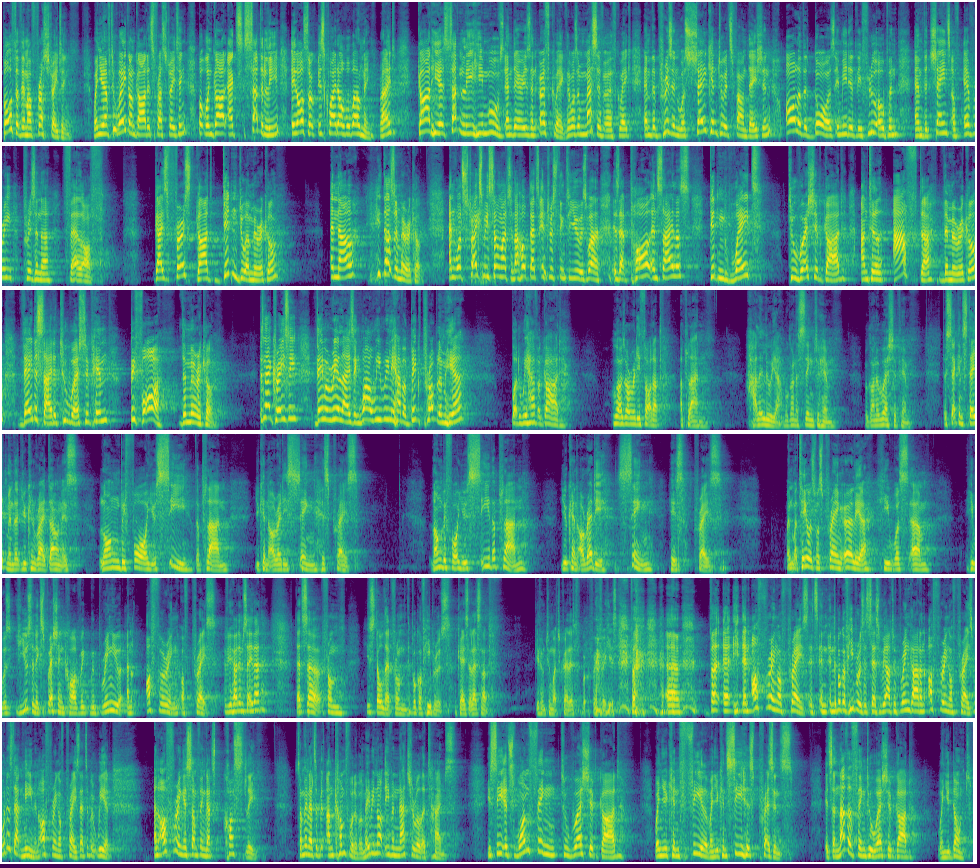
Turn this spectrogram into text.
Both of them are frustrating. When you have to wait on God, it's frustrating, but when God acts suddenly, it also is quite overwhelming, right? God here, suddenly he moves and there is an earthquake. There was a massive earthquake and the prison was shaken to its foundation. All of the doors immediately flew open and the chains of every prisoner fell off. Guys, first God didn't do a miracle and now he does a miracle. And what strikes me so much, and I hope that's interesting to you as well, is that Paul and Silas didn't wait to worship God until after the miracle. They decided to worship Him before the miracle. Isn't that crazy? They were realizing, wow, we really have a big problem here, but we have a God who has already thought up a plan. Hallelujah. We're going to sing to Him, we're going to worship Him. The second statement that you can write down is long before you see the plan, you can already sing his praise. Long before you see the plan, you can already sing his praise. When Matthias was praying earlier, he was um, he was he used an expression called we, we, bring you an offering of praise. Have you heard him say that? That's uh, from he stole that from the book of Hebrews. Okay, so let's not give him too much credit wherever he is. But, uh, but uh, an offering of praise. It's in, in the book of Hebrews, it says we are to bring God an offering of praise. What does that mean, an offering of praise? That's a bit weird. An offering is something that's costly, something that's a bit uncomfortable, maybe not even natural at times. You see, it's one thing to worship God when you can feel, when you can see His presence. It's another thing to worship God when you don't.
